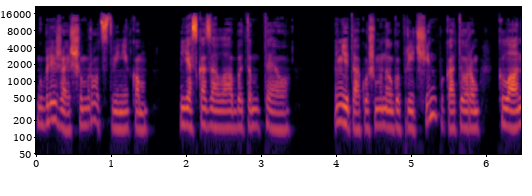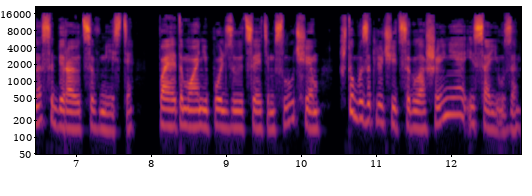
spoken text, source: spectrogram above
к ближайшим родственникам. Я сказала об этом Тео. Не так уж много причин, по которым кланы собираются вместе, поэтому они пользуются этим случаем, чтобы заключить соглашения и союзы.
